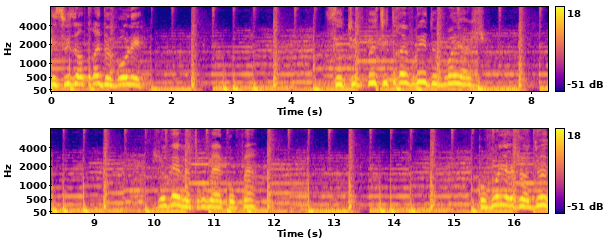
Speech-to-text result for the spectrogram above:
Je suis en train de voler. C'est une petite rêverie de voyage. Je vais me trouver un copain. Qu'on voyage à deux.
